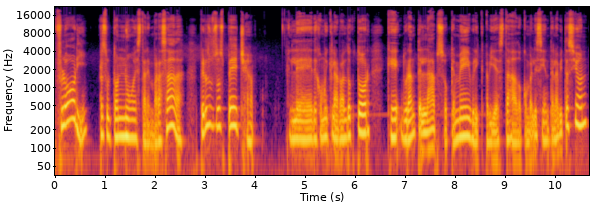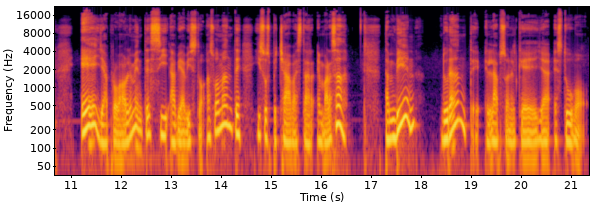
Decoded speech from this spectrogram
Flory resultó no estar embarazada, pero su sospecha le dejó muy claro al doctor que durante el lapso que Maybrick había estado convaleciente en la habitación, ella probablemente sí había visto a su amante y sospechaba estar embarazada. También durante el lapso en el que ella estuvo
